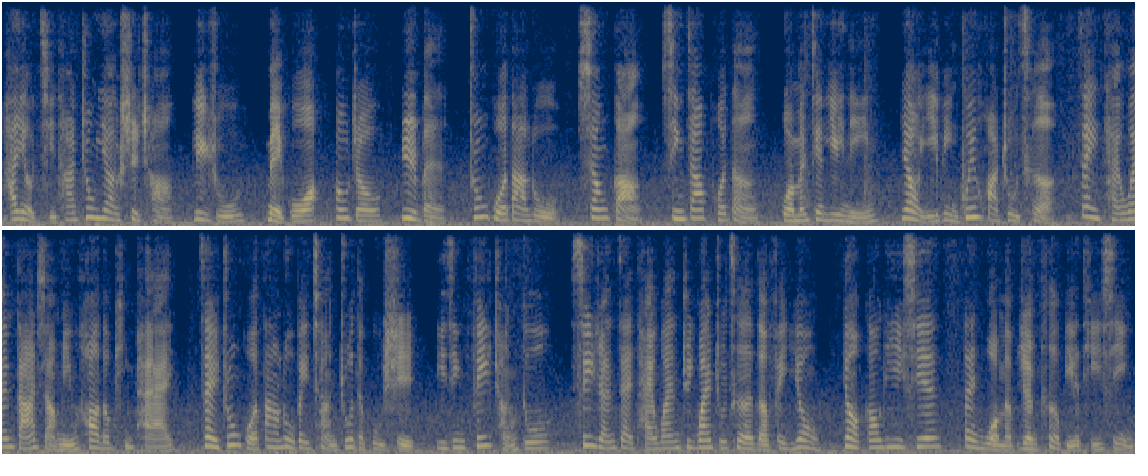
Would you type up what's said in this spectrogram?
还有其他重要市场，例如美国、欧洲、日本、中国大陆、香港、新加坡等，我们建议您要一并规划注册。在台湾打响名号的品牌。在中国大陆被抢注的故事已经非常多。虽然在台湾境外注册的费用要高一些，但我们仍特别提醒，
